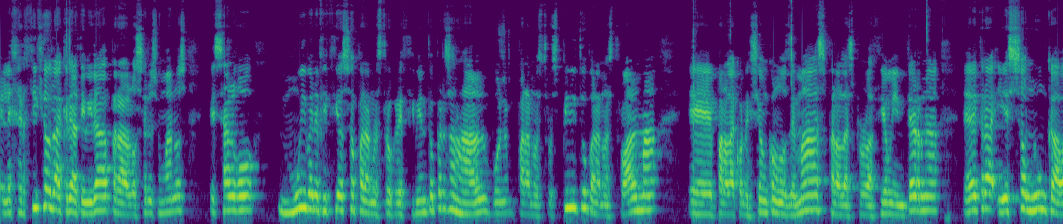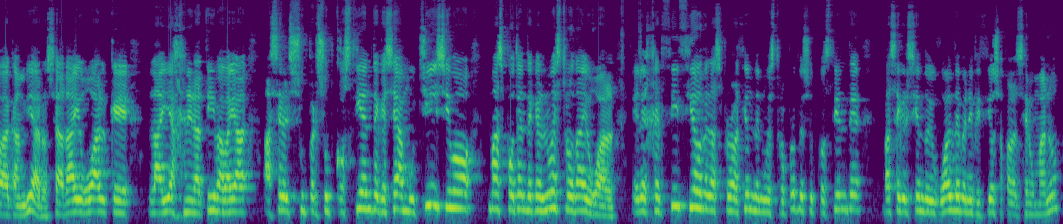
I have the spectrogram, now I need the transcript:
el ejercicio de la creatividad para los seres humanos es algo muy beneficioso para nuestro crecimiento personal, bueno, para nuestro espíritu, para nuestro alma eh, para la conexión con los demás, para la exploración interna, etc. Y eso nunca va a cambiar. O sea, da igual que la IA generativa vaya a ser el super subconsciente, que sea muchísimo más potente que el nuestro, da igual. El ejercicio de la exploración de nuestro propio subconsciente va a seguir siendo igual de beneficioso para el ser humano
